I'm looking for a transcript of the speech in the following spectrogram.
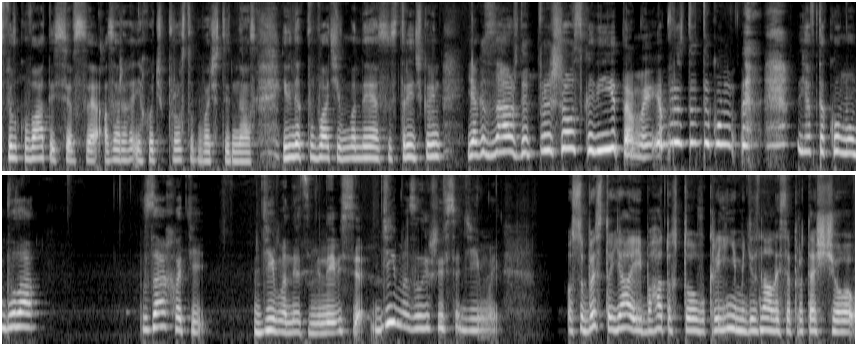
спілкуватися все, а зараз я хочу просто побачити нас. І він як побачив мене, сестричку, він як завжди прийшов з квітами. Я просто в такому, я в такому була захваті. Діма не змінився. Діма залишився Дімою. Особисто я і багато хто в Україні ми дізналися про те, що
